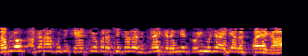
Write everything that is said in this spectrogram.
सब लोग, अगर आप मुझे चैट के ऊपर अच्छी तरह रिप्लाई करेंगे तो ही मुझे आइडिया लग पाएगा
